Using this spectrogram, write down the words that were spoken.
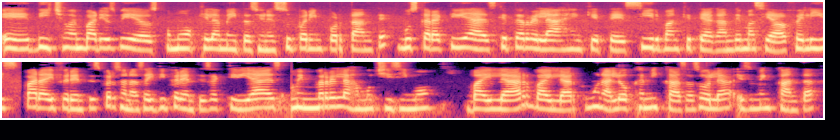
he dicho en varios videos como que la meditación es súper importante. Buscar actividades que te relajen, que te sirvan, que te hagan demasiado feliz. Para diferentes personas hay diferentes actividades. A mí me relaja muchísimo bailar, bailar como una loca en mi casa sola, eso me encanta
